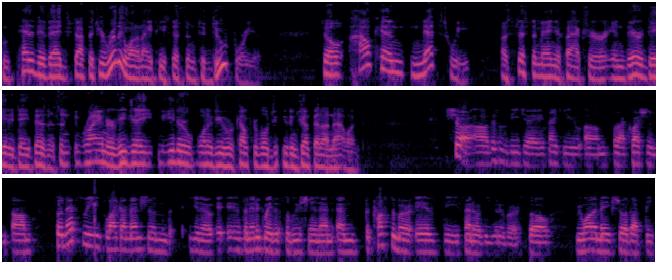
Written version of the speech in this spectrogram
competitive edge stuff that you really want an IT system to do for you. So how can NetSuite assist a manufacturer in their day-to-day business? And Ryan or VJ, either one of you who are comfortable, you can jump in on that one. Sure. Uh, this is VJ. Thank you um, for that question. Um, so NetSuite, like I mentioned, you know, is an integrated solution, and, and the customer is the center of the universe. So we want to make sure that the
